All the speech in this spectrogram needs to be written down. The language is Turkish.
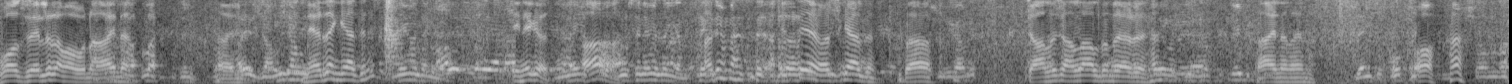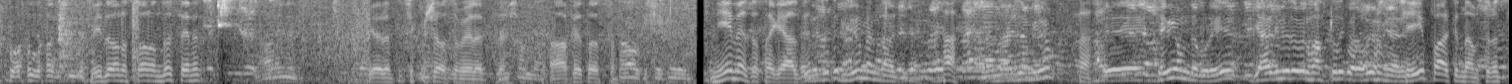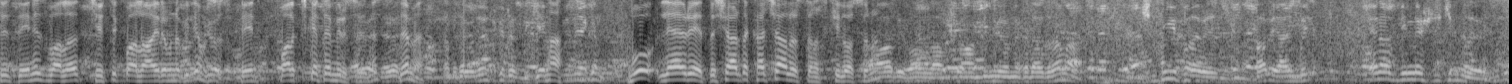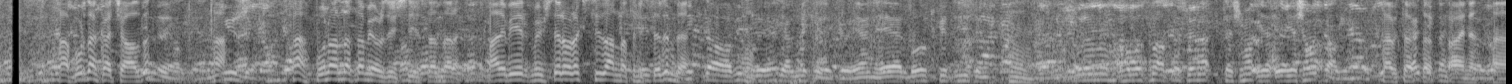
Poz verilir ama buna aynen. Allah. Aynen. Hayır canlı canlı. Nereden geldiniz? İnegöl'den geldim. İnegöl. Aa, Bu sene İnegöl'den geldim. Seviyorum ben seni. ciddi hoş geldin. Sağ ol. Canlı canlı aldın ha? Aynen aynen. Denk hop. Oh, ha. Vallahi. Videonun sonunda senin Aynen. Görüntü çıkmış olsun böylelikle. İnşallah. Afiyet olsun. Sağ ol teşekkür ederim. Niye Mezat'a geldin? Mezat'ı biliyorum ben daha önceden. Ben daha önceden biliyorum. Ee, seviyorum da burayı. Geldiğimde de böyle hastalık var alıyorum yani. Şeyin farkında mısınız? Siz deniz balığı, çiftlik balığı ayrımını biliyor musunuz? Den- balık tüketen birisiniz, değil mi? Tabii tabii öyle tüketiyoruz. Bir kemik bize yakın. Bu levreyi dışarıda kaça alırsınız kilosunu? Abi vallahi şu an bilmiyorum ne kadardır ama ciddi bir para veririz. Abi yani bu, en az 1500-2000 lira veririz. Ha buradan 1000 aldın? liraya aldık yani. 100 lira. Ha bunu anlatamıyoruz işte insanlara. Hani bir müşteri olarak siz anlatın istedim de. Kesinlikle abi buraya gelmek gerekiyor. Yani eğer balık tüketiciyseniz buranın havasını atmosferine taşımak, ya- yaşamak lazım. Tabii tabii tabii. Aynen. Ha.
